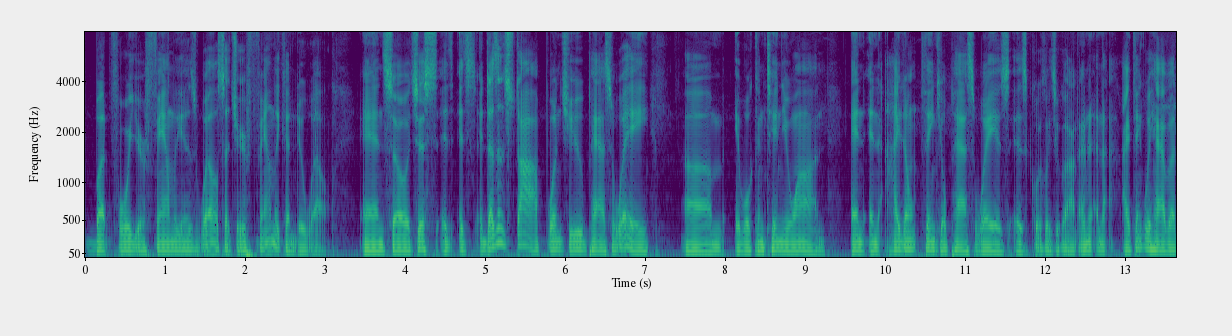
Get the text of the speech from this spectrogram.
but for your family as well, so that your family can do well. And so it's just it, it's it doesn't stop once you pass away. Um, it will continue on, and and I don't think you'll pass away as, as quickly as you go on. And, and I think we have a,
